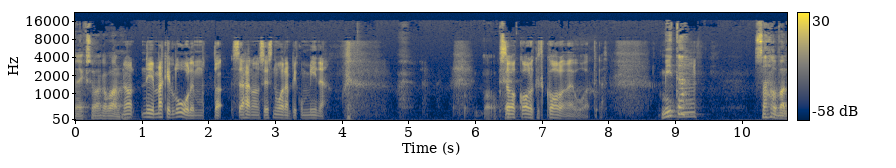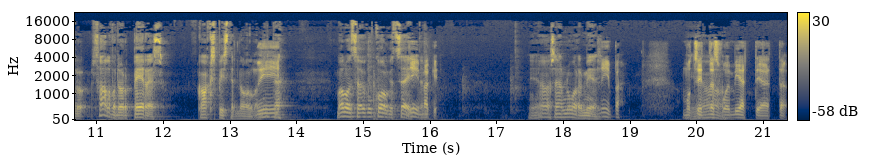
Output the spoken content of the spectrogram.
Eikö se ole aika vanha? No niin, mäkin luulin, mutta sehän on siis nuorempi kuin minä. Okay. Se on 33-vuotias. Mitä? Mm. Salvador, Salvador Perez 2.0. Niin. Mitä? Mä luulen, että se on joku 37. Niin, mäkin. Joo, se on nuori mies. Niinpä. Mutta sitten tässä voi miettiä, että,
